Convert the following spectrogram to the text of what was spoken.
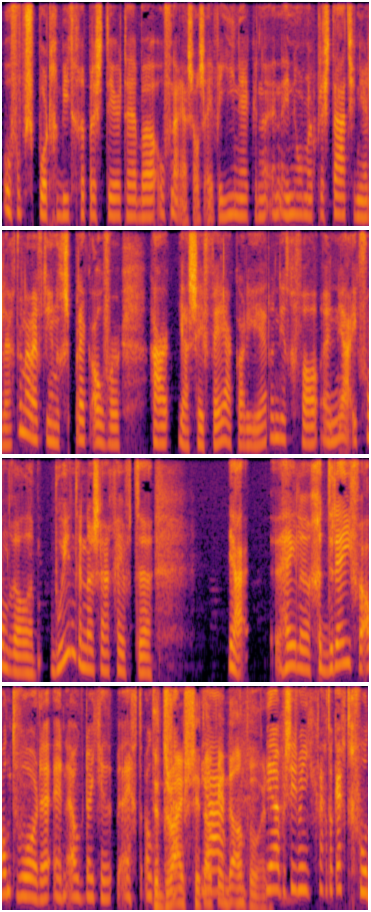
of op sportgebied gepresteerd hebben. Of nou ja, zoals Eva Jinek een, een enorme prestatie neerlegt. En dan heeft hij een gesprek over haar ja, cv, haar carrière in dit geval. En ja, ik vond het wel boeiend. En dus hij geeft ja, hele gedreven antwoorden. En ook dat je echt ook. De drive zit ook in de antwoorden. Ja, precies. Want je krijgt ook echt het gevoel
